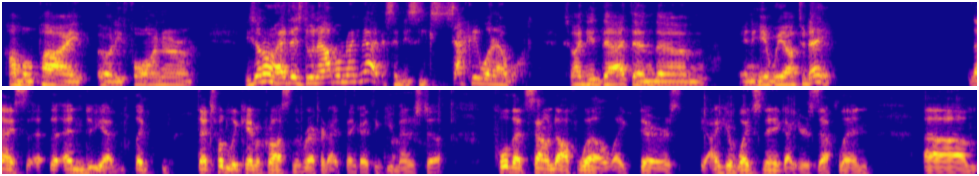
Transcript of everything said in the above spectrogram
Humble Pie, early Foreigner. He said, all right, let's do an album like that. I said, this is exactly what I want. So I did that, and um, and here we are today. Nice, and yeah, like that totally came across in the record. I think. I think you managed to pull that sound off well. Like there's, I hear Whitesnake, I hear Zeppelin. Um,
